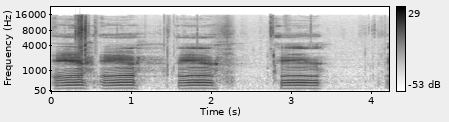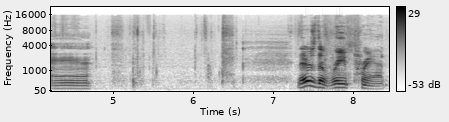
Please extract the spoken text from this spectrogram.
eh, eh, eh, eh. Eh. There's the reprint.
